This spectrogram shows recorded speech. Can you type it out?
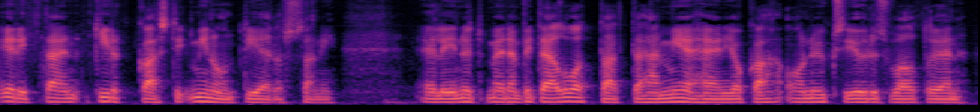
erittäin kirkkaasti minun tiedossani. Eli nyt meidän pitää luottaa tähän mieheen, joka on yksi Yhdysvaltojen –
